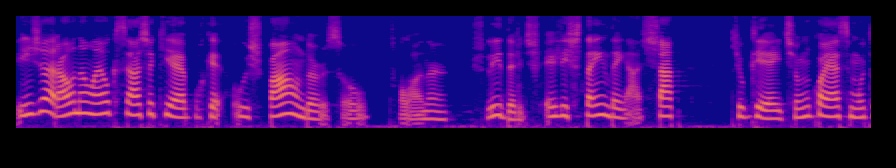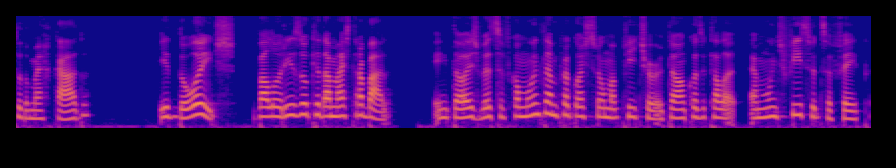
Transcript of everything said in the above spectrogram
em geral, não é o que você acha que é, porque os founders, ou falar, né, os líderes, eles tendem a achar que o cliente, um, conhece muito do mercado, e dois, valoriza o que dá mais trabalho. Então, às vezes, você fica muito tempo para construir uma feature, então é uma coisa que ela é muito difícil de ser feita.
